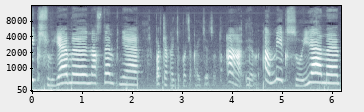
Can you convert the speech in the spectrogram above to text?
Miksujemy, następnie... Poczekajcie, poczekajcie, co to... A, e, a miksujemy,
